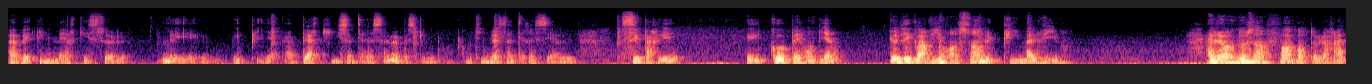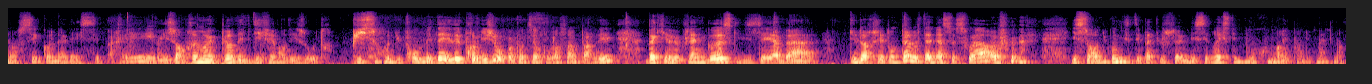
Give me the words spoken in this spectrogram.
avec une mère qui est seule, mais et puis un père qui s'intéresse à eux, parce qu'il continue à s'intéresser à eux, séparés et coopérant bien, que de les voir vivre ensemble et puis mal vivre. Alors, nos enfants, quand on leur a annoncé qu'on allait se séparer, ils ont vraiment eu peur d'être différents des autres. Puis ils se sont rendus compte, mais dès les premiers jours, quand ont commencé à en parler, bah, qu'il y avait plein de gosses qui disaient Ah ben, tu dors chez ton père ou ta mère ce soir? Ils se sont rendus compte qu'ils n'étaient pas tout seuls. Mais c'est vrai que c'était beaucoup moins répandu que maintenant.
